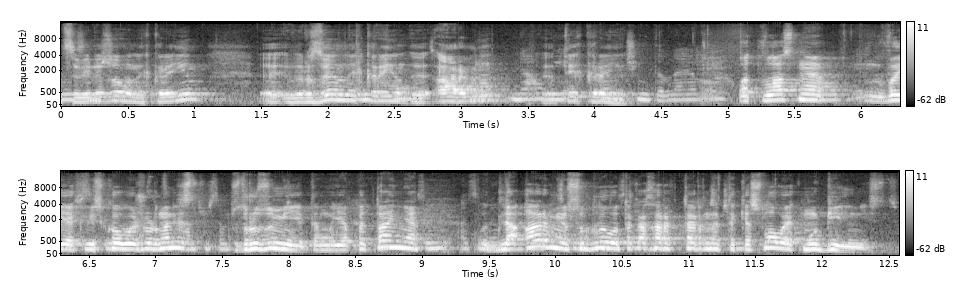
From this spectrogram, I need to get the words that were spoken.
цивілізованих країн, е, розвинених країн, е, армій е, тих країн. От, власне, ви як військовий журналіст зрозумієте моє питання. Для армії особливо таке характерне таке слово, як мобільність.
